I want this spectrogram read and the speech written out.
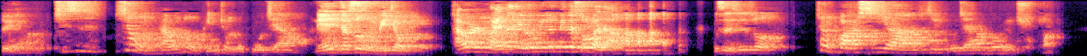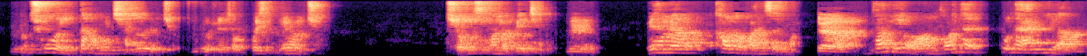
对啊，其实像我们台湾这种贫穷的国家，你你在说什么贫穷？台湾人买那 LV 都没个手软的，不是，就是说像巴西啊这些国家，他们都很穷嘛，出了一大堆强的球足球选手，为什么因为他们穷？穷使他们变强，嗯，因为他们要靠那个翻身嘛。对啊。台湾没有啊，台湾太过太安逸啊。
